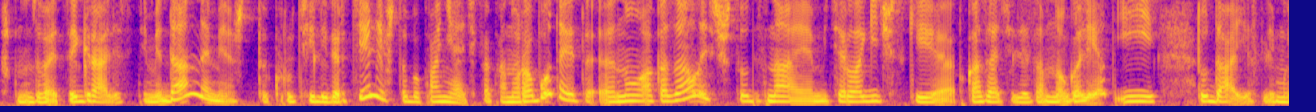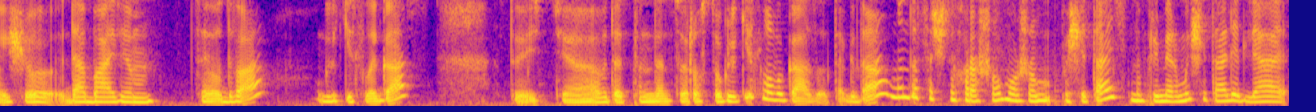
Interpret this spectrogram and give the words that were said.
что называется, играли с этими данными, что крутили-вертели, чтобы понять, как оно работает. Но оказалось, что зная метеорологические показатели за много лет, и туда, если мы еще добавим СО2, углекислый газ, то есть э, вот эту тенденцию роста углекислого газа, тогда мы достаточно хорошо можем посчитать. Например, мы считали для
